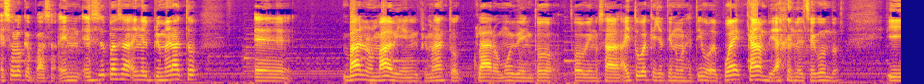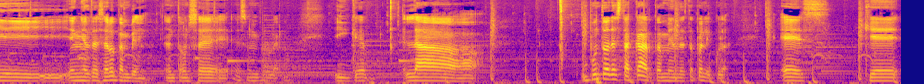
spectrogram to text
eso es lo que pasa. En, eso pasa en el primer acto. Eh, va normal bien. El primer acto, claro, muy bien, todo, todo bien. O sea, ahí tú ves que ella tiene un objetivo. Después cambia en el segundo. Y en el tercero también. Entonces es un problema y que la un punto a destacar también de esta película es que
